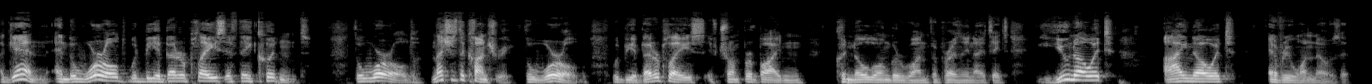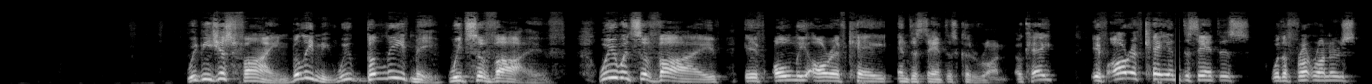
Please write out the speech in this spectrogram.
again. And the world would be a better place if they couldn't. The world, not just the country, the world would be a better place if Trump or Biden could no longer run for president of the United States. You know it. I know it. Everyone knows it. We'd be just fine. Believe me, we believe me, we'd survive. We would survive if only RFK and DeSantis could run, okay? If RFK and DeSantis were the front runners,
